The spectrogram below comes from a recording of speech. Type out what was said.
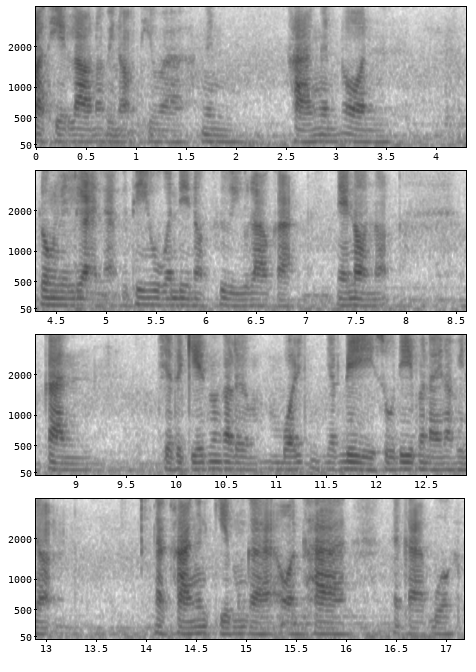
ประเทศลาวเนาะพี่น้องที่ว่าเงินขาเงินอ่อนลงเรื่อยๆแหละคือที่ฮู้กันดีเนาะคืออยู่ลาวก็แน่นอนเนาะการ เศรษฐกิจมันก็เริ่มบริยากดีสู่ดีปานใดนะพี่น้องราคาเงินเก็บมันก็อ่อนค่าแล้วก็บวกกับ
